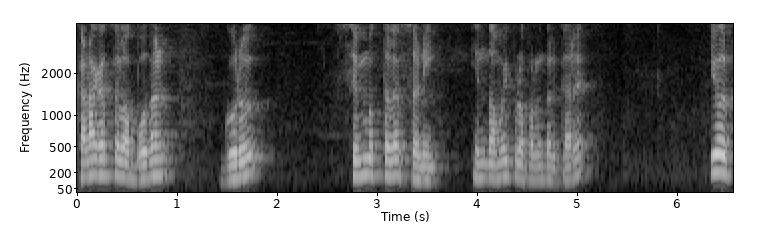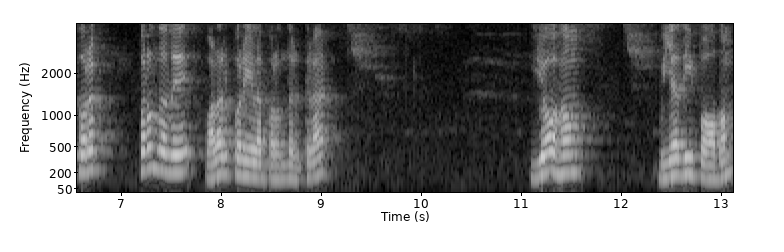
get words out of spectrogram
கடகத்தில் புதன் குரு சிம்மத்தில் சனி. இந்த அமைப்பில் பிறந்திருக்காரு. இவர் பிற பிறந்தது வளர்ப்புறையில் பிறந்திருக்கிறார். யோகம் வியதிபாதம்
